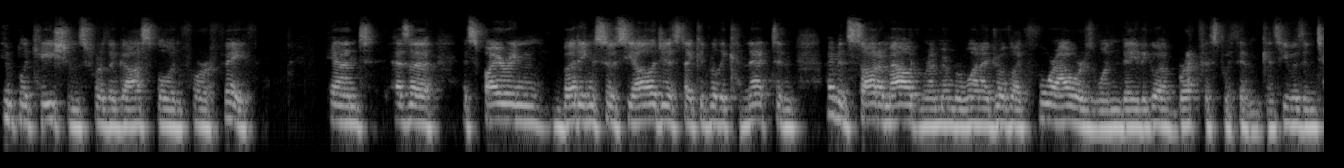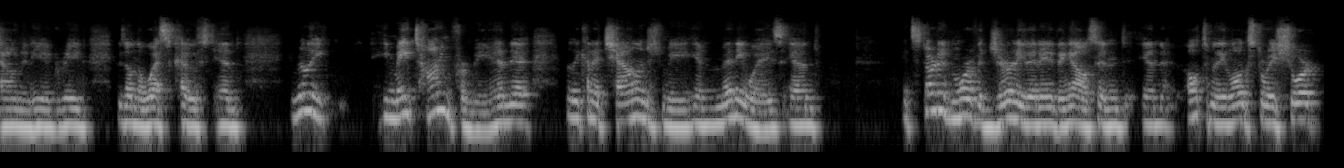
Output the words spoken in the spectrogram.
implications for the gospel and for faith. And as a aspiring budding sociologist, I could really connect. And I even sought him out. And I remember when I drove like four hours one day to go have breakfast with him because he was in town and he agreed. He was on the West Coast, and really he made time for me, and it really kind of challenged me in many ways. And it started more of a journey than anything else. And, and ultimately, long story short,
